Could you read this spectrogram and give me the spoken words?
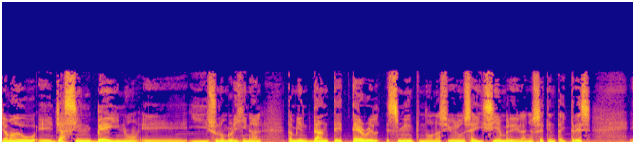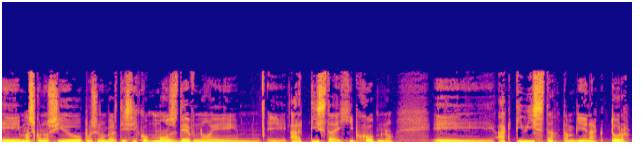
llamado eh, Bey, ¿no? Eh, y su nombre original también Dante Terrell Smith, ¿no? Nació el 11 de diciembre del año 73. Eh, más conocido por su nombre artístico Mos Def, ¿no? Artista de hip hop, ¿no? Eh, activista también, actor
